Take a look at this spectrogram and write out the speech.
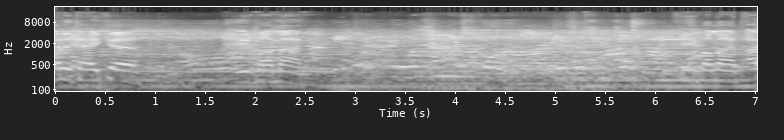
Undertaker is my man. He's my man. I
